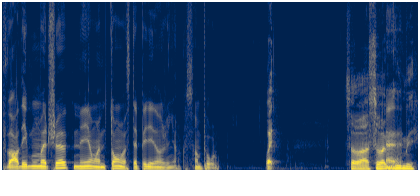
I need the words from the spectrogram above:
avoir des bons match-up, mais en même temps, on va se taper des ingénieurs. C'est un peu relou. Ça va, ça va Euh, goumer.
